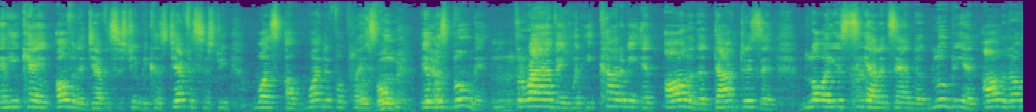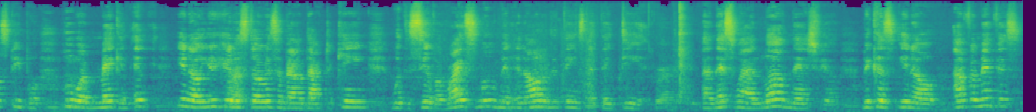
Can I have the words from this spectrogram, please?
And he came over to Jefferson Street because Jefferson Street was a wonderful place. It was booming. It Yeah. was booming, Mhm. thriving with economy and all of the doctors and lawyers, Z. Alexander Looby, and all of those people who were making. And, you know, you hear the stories about Dr. King with the civil rights movement and all of the things that they did. Right. And that's why I love Nashville because you know I'm from Memphis,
